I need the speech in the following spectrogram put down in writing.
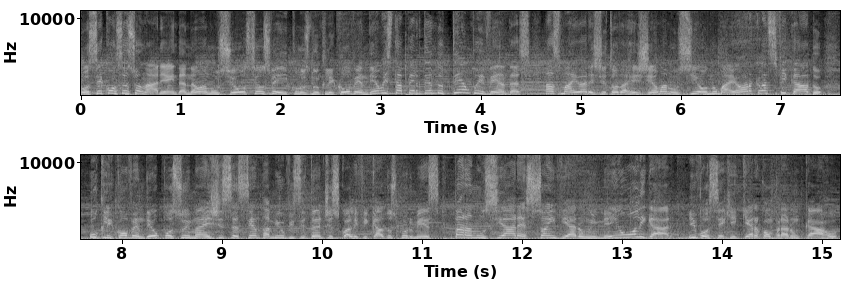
Você concessionária ainda não anunciou seus veículos no Clicou Vendeu, está perdendo tempo e vendas. As maiores de toda a região anunciam no maior classificado. O Clicou Vendeu possui mais de 60 mil visitantes qualificados por mês. Para anunciar é só enviar um e-mail ou ligar. E você que quer comprar um carro,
